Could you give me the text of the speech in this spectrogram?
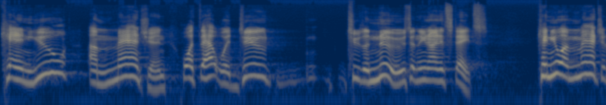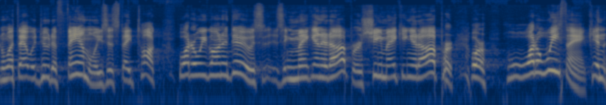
Can you imagine what that would do to the news in the United States? Can you imagine what that would do to families as they talk? What are we going to do? Is, is, he making it up or is she making it up? Or, or what do we think? And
